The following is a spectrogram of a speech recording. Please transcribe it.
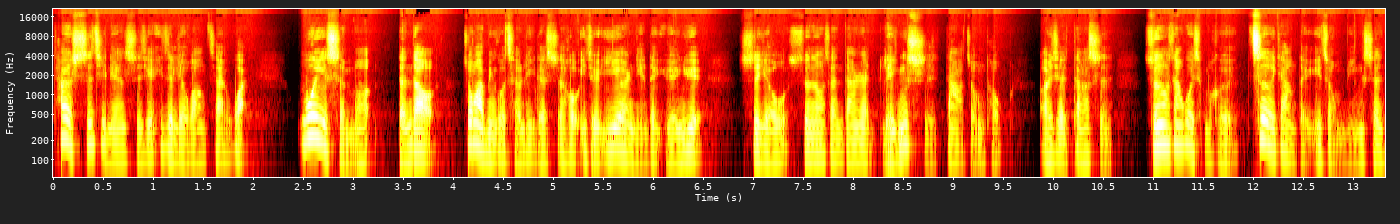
他有十几年时间一直流亡在外，为什么等到中华民国成立的时候，一九一二年的元月是由孙中山担任临时大总统，而且当时。孙中山为什么会有这样的一种名声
